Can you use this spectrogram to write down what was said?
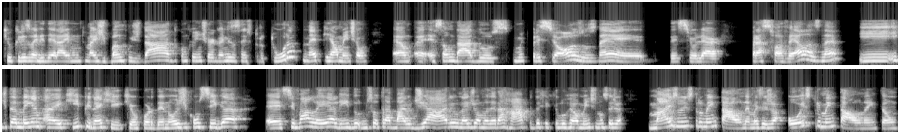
que o Cris vai liderar aí muito mais de banco de dados, como que a gente organiza essa estrutura, né, porque realmente é um, é, é, são dados muito preciosos, né, desse olhar para as favelas, né, e, e, que também a, a, equipe, né, que, que eu coordeno hoje consiga é, se valer ali do, do, seu trabalho diário, né, de uma maneira rápida, que aquilo realmente não seja mais um instrumental, né, mas seja o instrumental, né, então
